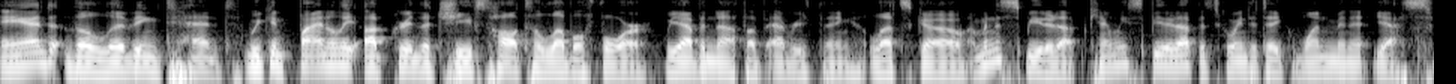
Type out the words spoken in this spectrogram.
And the Living Tent. We can finally upgrade the Chief's Hall to level 4. We have enough of everything. Let's go. I'm going to speed it up. Can we speed it up? It's going to take one minute. Yes.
